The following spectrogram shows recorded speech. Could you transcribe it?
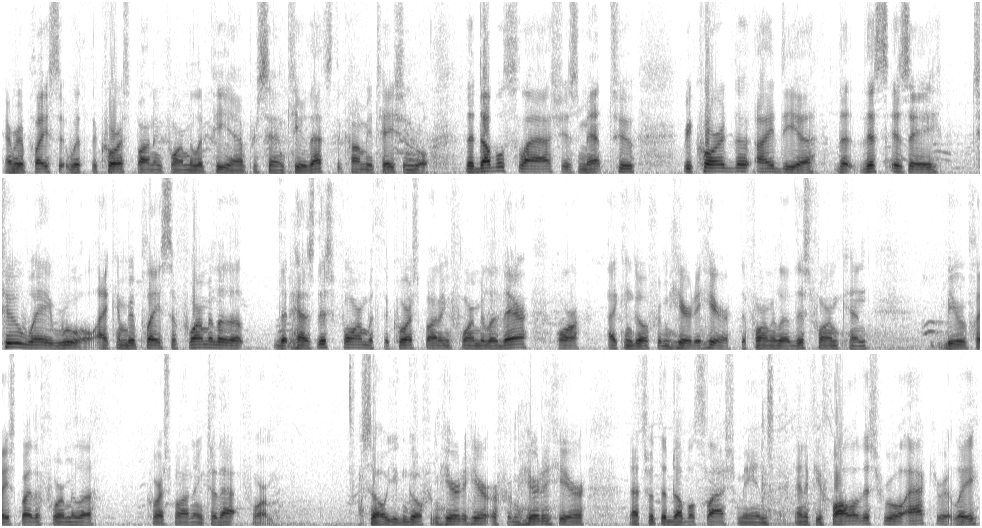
and replace it with the corresponding formula P ampersand Q. That's the commutation rule. The double slash is meant to record the idea that this is a two-way rule. I can replace a formula that, that has this form with the corresponding formula there, or I can go from here to here. The formula of this form can be replaced by the formula corresponding to that form. So you can go from here to here or from here to here. That's what the double slash means. And if you follow this rule accurately,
